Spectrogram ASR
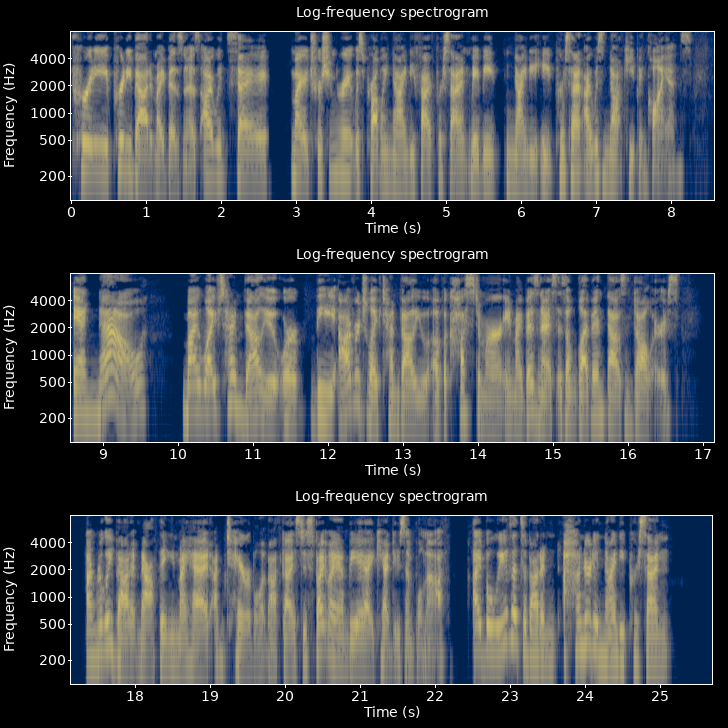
pretty pretty bad in my business. I would say my attrition rate was probably 95%, maybe 98%. I was not keeping clients. And now my lifetime value or the average lifetime value of a customer in my business is $11,000. I'm really bad at mathing in my head. I'm terrible at math, guys. Despite my MBA, I can't do simple math. I believe that's about a 190%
